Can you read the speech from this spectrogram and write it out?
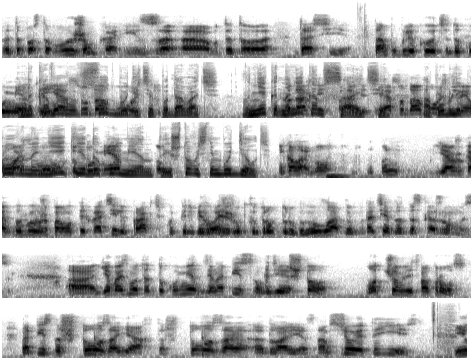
это просто выжимка из э, вот этого досье. Там публикуются документы. На кого я вы в суд будете подавать? В нек... на неком сайте опубликованы некие документ, документы. Ну, и что вы с ним будете делать? Николай, ну, ну я уже как бы, мы уже, по-моему, прекратили практику перебивать жутко друг друга. Ну ладно, дайте я доскажу мысль. А, я возьму этот документ, где написано, где что. Вот в чем ведь вопрос. Написано, что за яхта, что за э, дворец. Там все это есть. И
